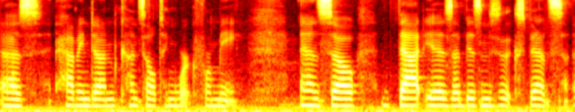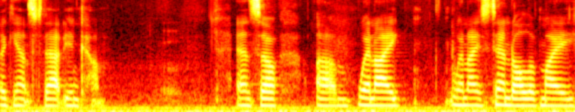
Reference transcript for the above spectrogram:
as having done consulting work for me. And so that is a business expense against that income. And so um, when I when I send all of my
